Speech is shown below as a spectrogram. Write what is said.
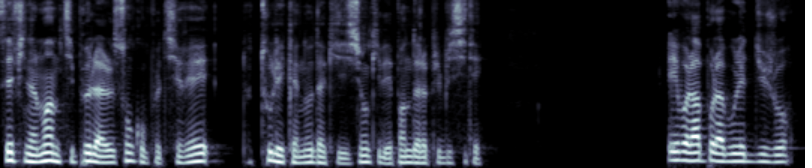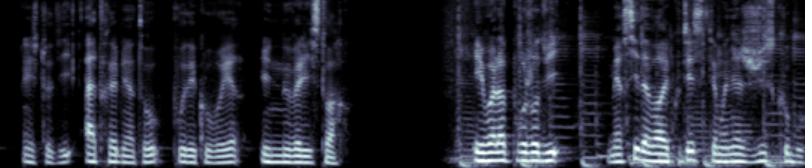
C'est finalement un petit peu la leçon qu'on peut tirer de tous les canaux d'acquisition qui dépendent de la publicité. Et voilà pour la boulette du jour, et je te dis à très bientôt pour découvrir une nouvelle histoire. Et voilà pour aujourd'hui, merci d'avoir écouté ce témoignage jusqu'au bout.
